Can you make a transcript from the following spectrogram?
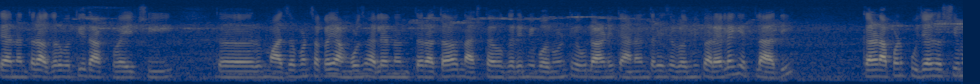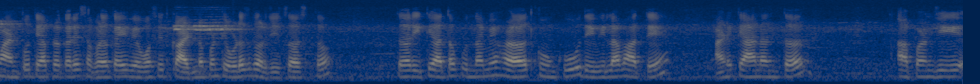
त्यानंतर अगरबत्ती दाखवायची. तर माझं पण सकाळी आंघोळ झाल्यानंतर आता नाश्ता वगैरे मी बनवून ठेवला आणि त्यानंतर हे सगळं मी करायला घेतलं आधी. कारण आपण पूजा जशी मांडतो त्या प्रकारे सगळं काही व्यवस्थित काढणं पण तेवढंच गरजेचं असतं. तर इथे आता पुन्हा मी हळद कुंकू देवीला वाहते आणि त्यानंतर आपण जे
